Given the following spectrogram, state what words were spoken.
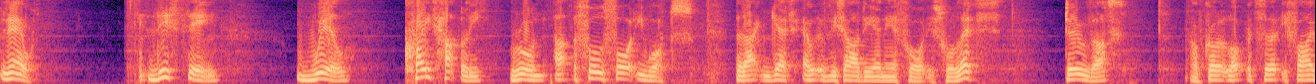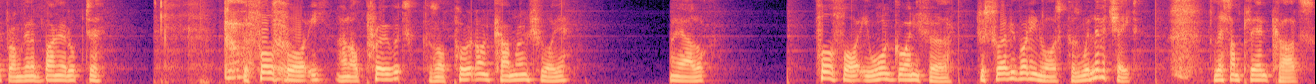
Now, this thing will quite happily run at the full 40 watts that I can get out of this RDNA 40. So let's do that. I've got it locked at 35, but I'm going to bang it up to the full 40 and I'll prove it because I'll put it on camera and show you. Oh yeah, look. Full 40, won't go any further. Just so everybody knows, because we never cheat. Unless I'm playing cards.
